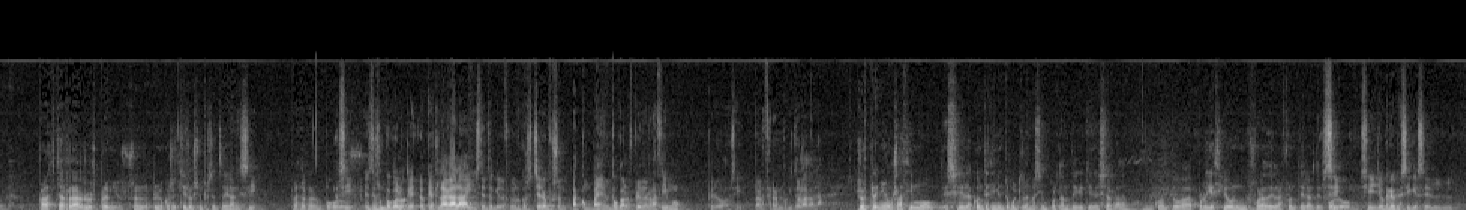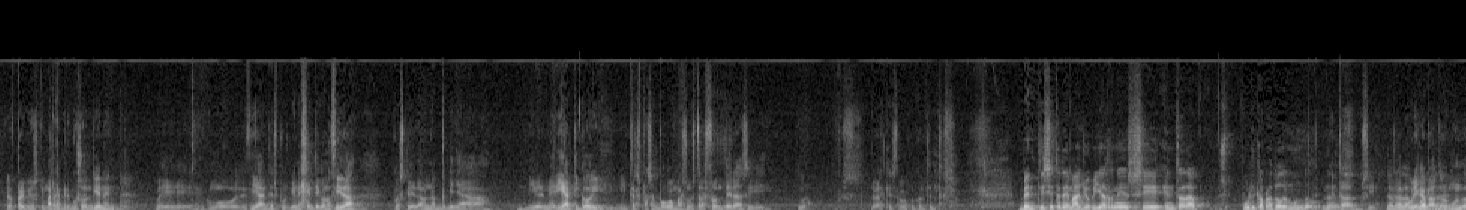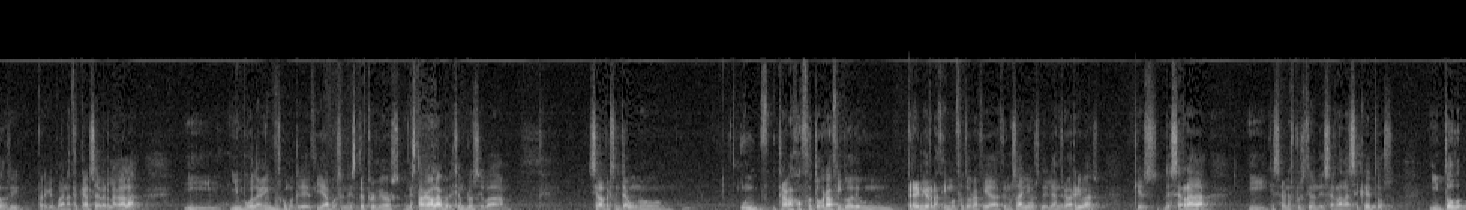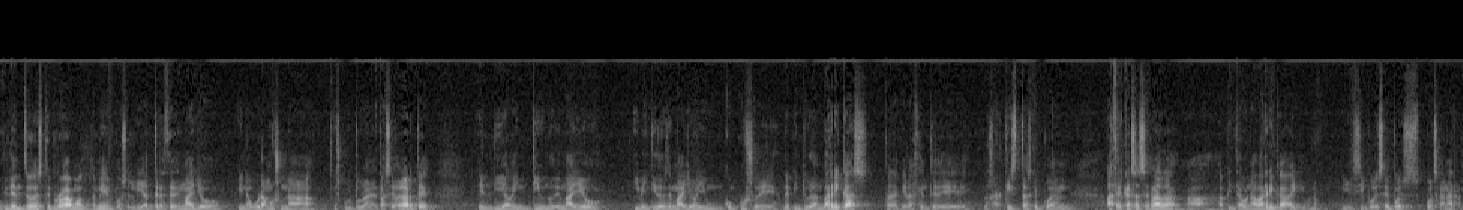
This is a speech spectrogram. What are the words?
para cerrar los premios. Son los premios cosecheros, siempre se entregan. Sí. Para cerrar un poco los... Sí, esto es un poco lo que, lo que es la gala y es cierto que los premios cosecheros pues, acompañan un poco a los premios Racimo pero sí, para cerrar un poquito la gala. ¿Los premios Racimo es el acontecimiento cultural más importante que tiene Serrada en cuanto a proyección fuera de las fronteras del pueblo? Sí, sí yo creo que sí que es el, los premios que más repercusión tienen. Eh, como decía antes, pues viene gente conocida, pues que le da un pequeña nivel mediático y, traspasa un poco más nuestras fronteras y, bueno, pues la verdad es que estamos muy contentos. 27 de mayo, viernes, eh, entrada pública para todo el mundo. Entrada, sí, entrada pública para todo el mundo, sí, para que puedan acercarse a ver la gala. Y, un poco también, pues como te decía, pues en estos premios, en esta gala, por ejemplo, se va, se va a presentar uno, un trabajo fotográfico de un premio Racimo en Fotografía de hace unos años, de Leandro Arribas, que es de Serrada, y que será una exposición de Serrada Secretos. Y todo dentro de este programa también, pues el día 13 de mayo inauguramos una escultura en el Paseo del Arte, el día 21 de mayo y 22 de mayo hay un concurso de, de pintura en barricas, para que la gente de los artistas que puedan acercarse a Serrada a, pintar una barrica y bueno, y si puede ser, pues, pues ganar.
